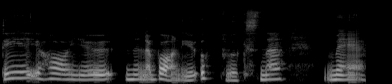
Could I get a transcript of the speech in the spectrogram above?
det har ju, mina barn är ju uppvuxna med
